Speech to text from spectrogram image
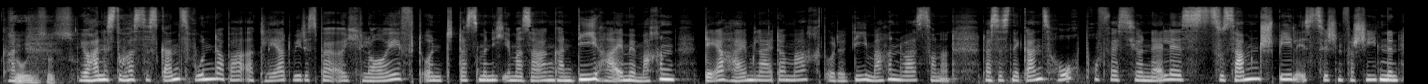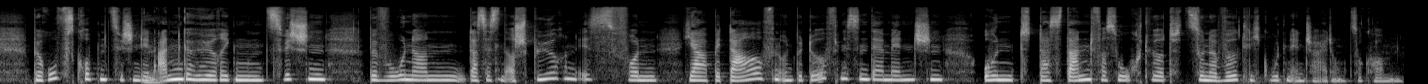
kann. So ist es. Johannes, du hast es ganz wunderbar erklärt, wie das bei euch läuft und dass man nicht immer sagen kann, die Heime machen, der Heimleiter macht oder die machen was, sondern dass es ein ganz hochprofessionelles Zusammenspiel ist zwischen verschiedenen Berufsgruppen, zwischen den Angehörigen, zwischen Bewohnern, dass es ein Erspüren ist von ja, Bedarfen und Bedürfnissen der Menschen und dass dann versucht wird, zu einer wirklich guten Entscheidung zu kommen.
